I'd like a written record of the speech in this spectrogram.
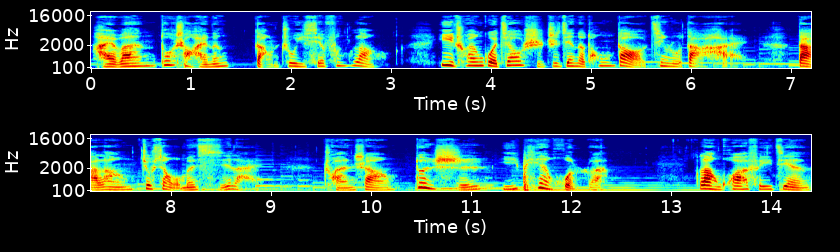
海湾多少还能挡住一些风浪，一穿过礁石之间的通道进入大海，大浪就向我们袭来，船上顿时一片混乱，浪花飞溅，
